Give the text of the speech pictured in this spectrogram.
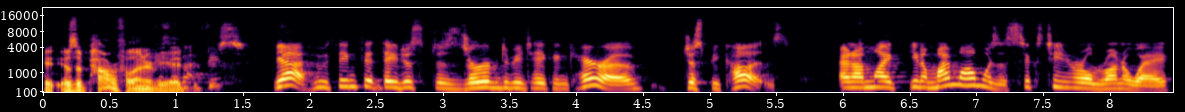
It was a powerful interview. Yeah, who think that they just deserve to be taken care of just because. And I'm like, you know, my mom was a 16 year old runaway,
